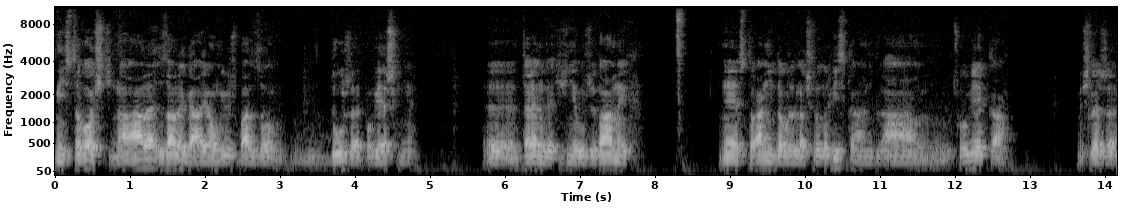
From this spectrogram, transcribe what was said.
miejscowości, no ale zalegają już bardzo duże powierzchnie y, terenów jakichś nieużywanych. Nie jest to ani dobre dla środowiska, ani dla człowieka. Myślę, że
